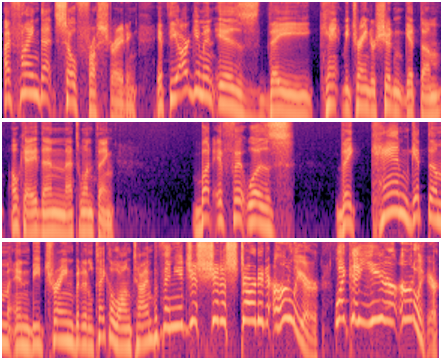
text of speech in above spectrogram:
I find that so frustrating. If the argument is they can't be trained or shouldn't get them, okay, then that's one thing. But if it was they can get them and be trained, but it'll take a long time, but then you just should have started earlier, like a year earlier.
